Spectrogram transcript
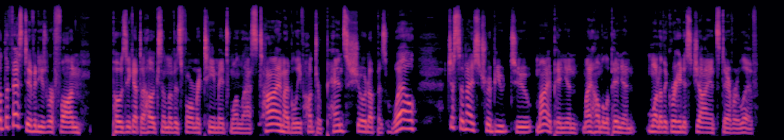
But the festivities were fun. Posey got to hug some of his former teammates one last time. I believe Hunter Pence showed up as well. Just a nice tribute to, my opinion, my humble opinion, one of the greatest Giants to ever live.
